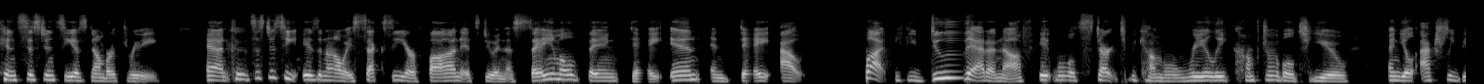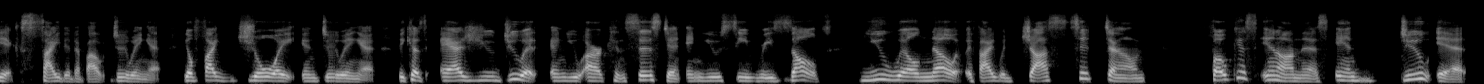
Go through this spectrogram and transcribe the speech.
consistency is number three. And consistency isn't always sexy or fun it's doing the same old thing day in and day out. But if you do that enough it will start to become really comfortable to you and you'll actually be excited about doing it. You'll find joy in doing it because as you do it and you are consistent and you see results, you will know if I would just sit down, focus in on this, and do it,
